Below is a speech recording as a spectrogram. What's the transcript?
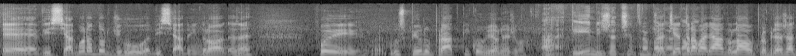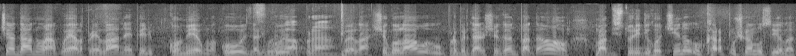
é, viciado, morador de rua, viciado em drogas, né? Foi, cuspiu no prato que comeu, né, João? Ah, ele já tinha trabalhado Já tinha trabalhado lá, o proprietário já tinha dado uma goela para ele lá, né? Para ele comer alguma coisa, ali Foi coisa. lá pra- Foi lá. Chegou lá, o, o proprietário chegando para dar uma, uma vistoria de rotina, o cara puxando os fios lá.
